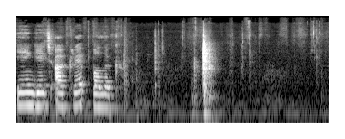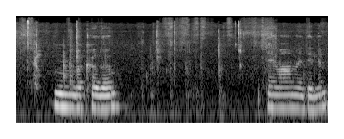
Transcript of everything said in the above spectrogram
Yengeç, akrep, balık. Hmm, bakalım. Devam edelim.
